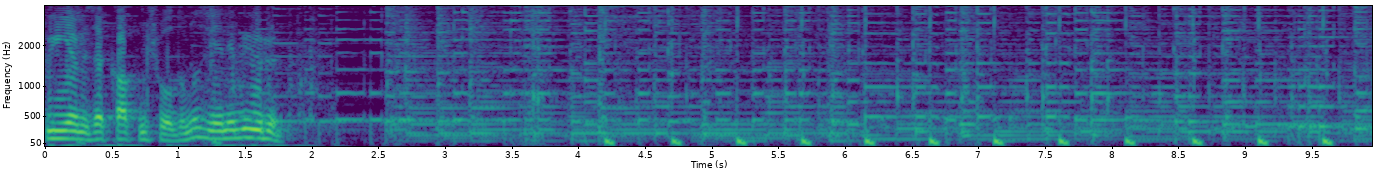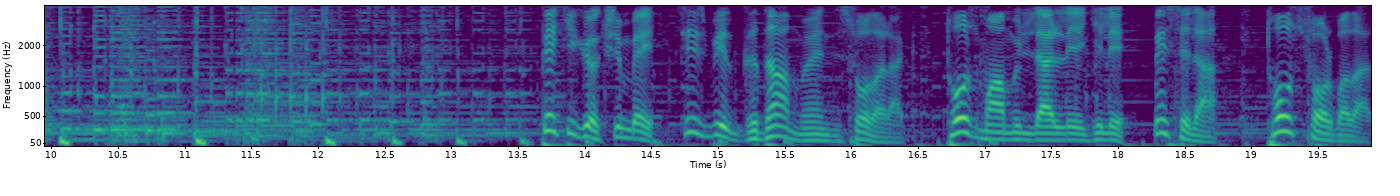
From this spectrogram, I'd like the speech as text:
bünyemize katmış olduğumuz yeni bir ürün. Peki Gökşin Bey, siz bir gıda mühendisi olarak toz mamullerle ilgili mesela toz çorbalar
